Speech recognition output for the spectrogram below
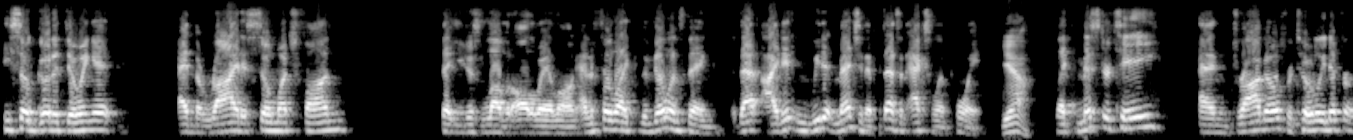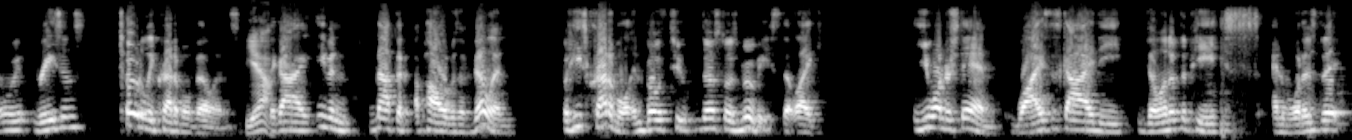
He's so good at doing it, and the ride is so much fun that you just love it all the way along. And for like the villains thing, that I didn't, we didn't mention it, but that's an excellent point. Yeah. Like Mr. T and Drago for totally different re- reasons, totally credible villains. Yeah. The guy, even not that Apollo was a villain, but he's credible in both two those those movies. That like you understand why is this guy the villain of the piece, and what is the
